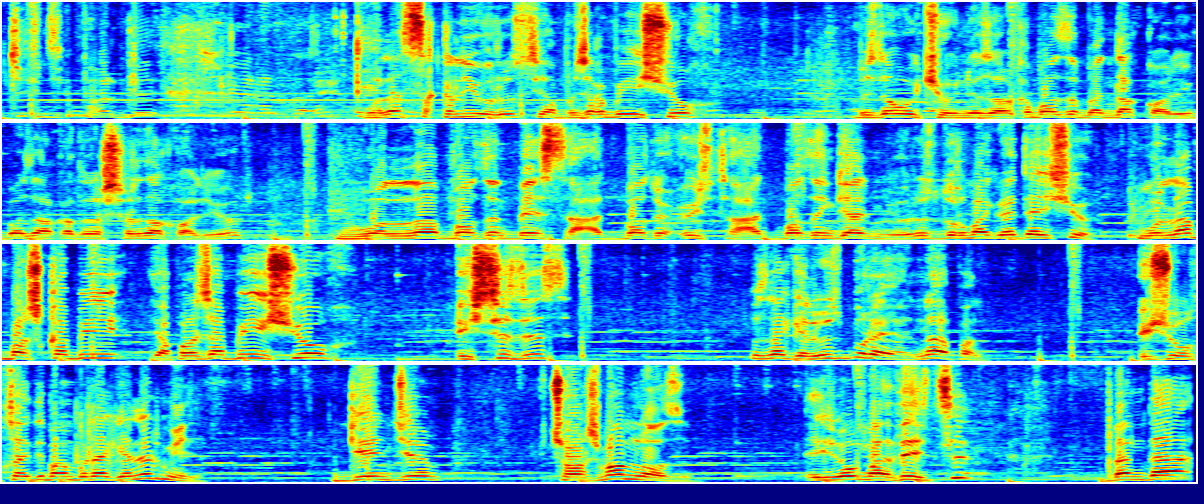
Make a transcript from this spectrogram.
İkinci parti. Valla sıkılıyoruz. Yapacak bir iş yok. Biz de okey oynuyoruz. Bazen bende kalıyor, bazı arkadaşlarda kalıyor. Valla bazen 5 saat, bazen 3 saat, bazen gelmiyoruz. Duruma göre değişiyor. Valla başka bir yapılacak bir iş yok. İşsiziz. Biz de geliyoruz buraya. Ne yapalım? İş olsaydı ben buraya gelir miydim? Gencim, çalışmam lazım. İş olmadığı için ben de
